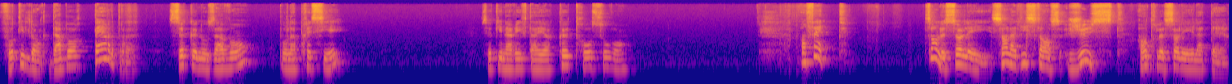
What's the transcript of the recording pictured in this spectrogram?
Faut-il donc d'abord perdre ce que nous avons pour l'apprécier? Ce qui n'arrive d'ailleurs que trop souvent. En fait, sans le Soleil, sans la distance juste entre le Soleil et la Terre,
